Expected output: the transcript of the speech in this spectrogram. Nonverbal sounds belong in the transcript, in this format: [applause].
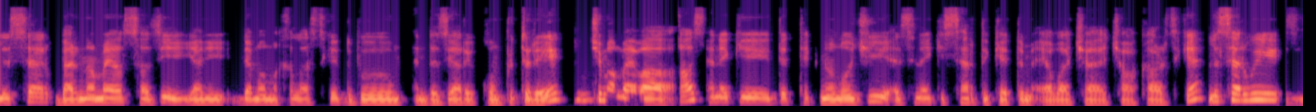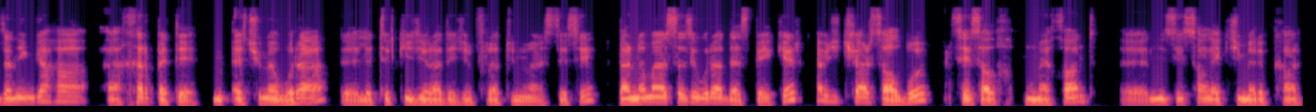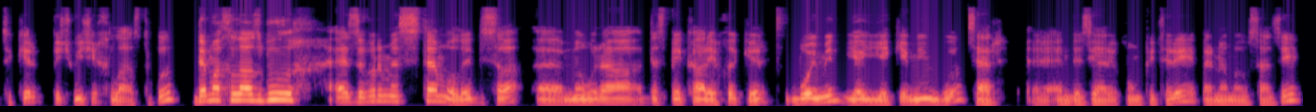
li ser bernameya sazî yanî dema min xilas kir dibû endezyarê kompûterê çima me eva xas hinekî di teknolojî ez hinekî ser diketim eva çaya çakar dike li ser wî zanîngeha Xerpetê ez jî radêjin Fırat Üniversitesê Bernameya sazî wira dest pê kir ew jî çar sal bû sê sal me xwand nîzî salek jî meriv kar dikir pişt wî jî xilas dibû dema xilas bû ez zivirim me Stenbolê dîsa me wira dest pê karê xwe kir boy min ya yekemîn bû ser endezyarê kompûterê bernamewsazî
